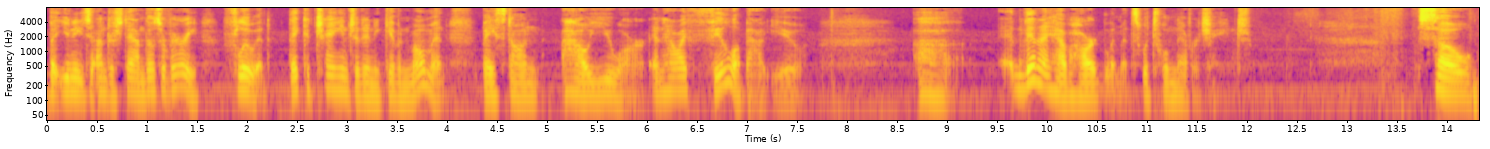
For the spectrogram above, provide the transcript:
But you need to understand those are very fluid. They could change at any given moment based on how you are and how I feel about you. Uh, then I have hard limits, which will never change. So,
